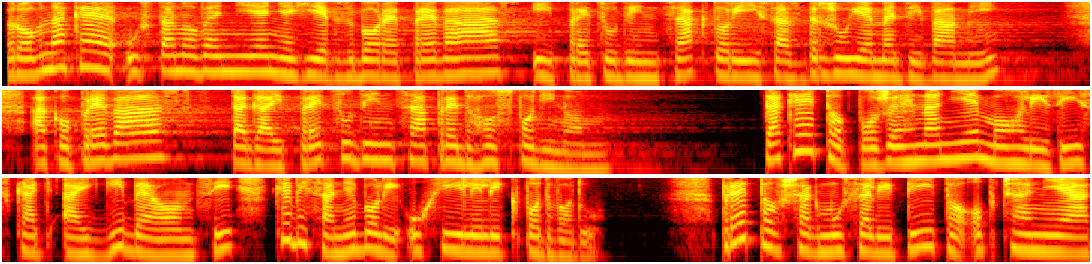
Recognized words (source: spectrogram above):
Rovnaké ustanovenie nech je v zbore pre vás i pre cudzinca, ktorý sa zdržuje medzi vami, ako pre vás, tak aj pre cudzinca pred hospodinom. Takéto požehnanie mohli získať aj Gibeonci, keby sa neboli uchýlili k podvodu. Preto však museli títo občania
